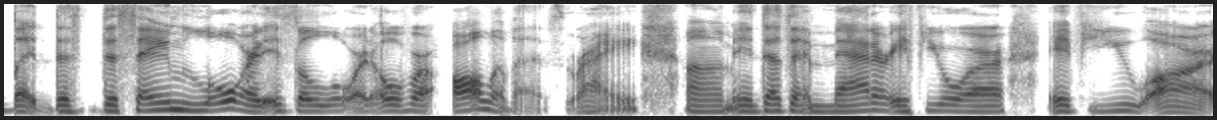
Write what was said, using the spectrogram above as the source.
but the the same Lord is the Lord over all of us, right? Um, it doesn't matter if you're if you are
